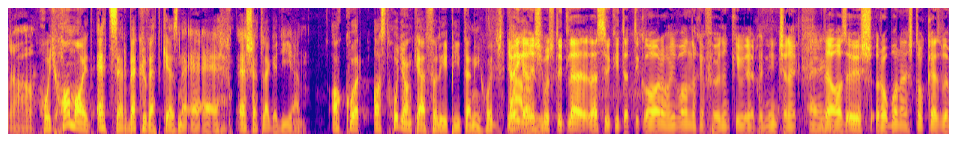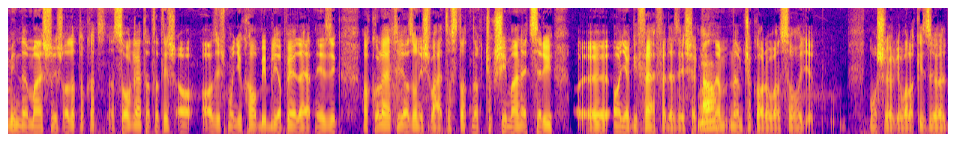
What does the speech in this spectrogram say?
Aha. Hogy ha majd egyszer bekövetkezne e- e- esetleg egy ilyen, akkor azt hogyan kell fölépíteni, hogy Ja igen, és most itt le, leszűkítettük arra, hogy vannak-e földön kívüliek, hogy nincsenek, Igen. de az ős robbanástól kezdve minden másról is adatokat szolgáltathat, és a, az is mondjuk, ha a Biblia példáját nézzük, akkor lehet, hogy azon is változtatnak, csak simán egyszerű ö, anyagi felfedezések. Na. Nem, nem csak arról van szó, hogy mosolyog valaki zöld,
